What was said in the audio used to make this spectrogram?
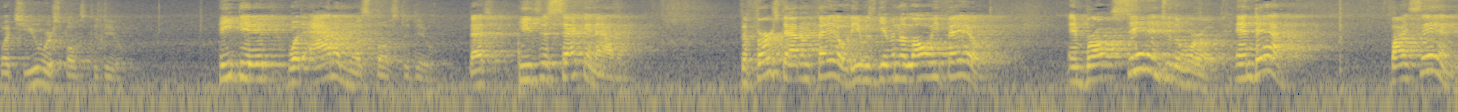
what you were supposed to do. He did what Adam was supposed to do. That's he's the second Adam. The first Adam failed. He was given the law, he failed. And brought sin into the world and death by sin.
